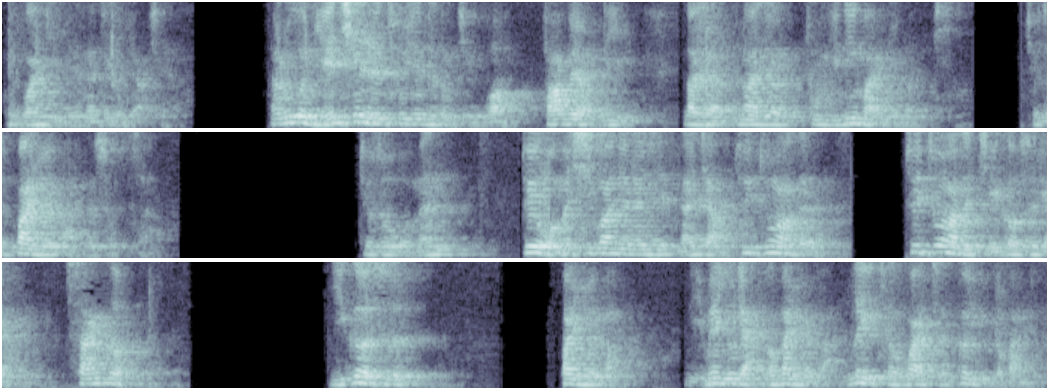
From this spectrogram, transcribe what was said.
骨关节炎的这个表现。那如果年轻人出现这种情况，发不了力，那要那要注意另外一个问题，就是半月板的损伤。就是我们对我们膝关节那些来讲，最重要的最重要的结构是两三个，一个是半月板，里面有两个半月板，内侧外侧各有一个半月板。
